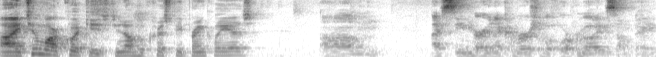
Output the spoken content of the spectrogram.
all right, two more quickies. Do you know who Christie Brinkley is? Um, I've seen her in a commercial before promoting something.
